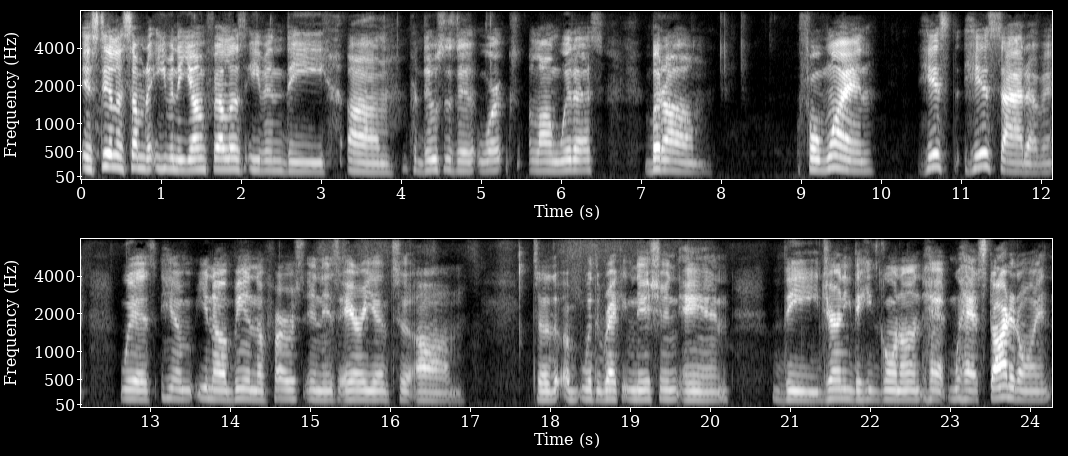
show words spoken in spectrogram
instill in some of the even the young fellas, even the um, producers that work along with us. But um, for one, his his side of it, with him, you know, being the first in his area to um to the, uh, with the recognition and the journey that he's going on had had started on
